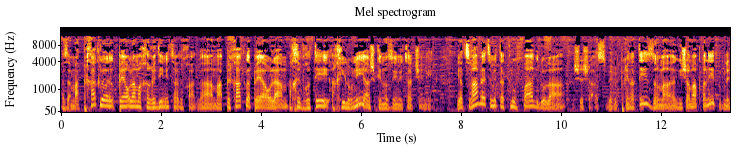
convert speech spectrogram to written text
אז המהפכה כלפי העולם החרדי מצד אחד, והמהפכה כלפי העולם החברתי, החילוני האשכנזי מצד שני. יצרה בעצם את התנופה הגדולה של ש"ס, ומבחינתי זו גישה מהפכנית, מפני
